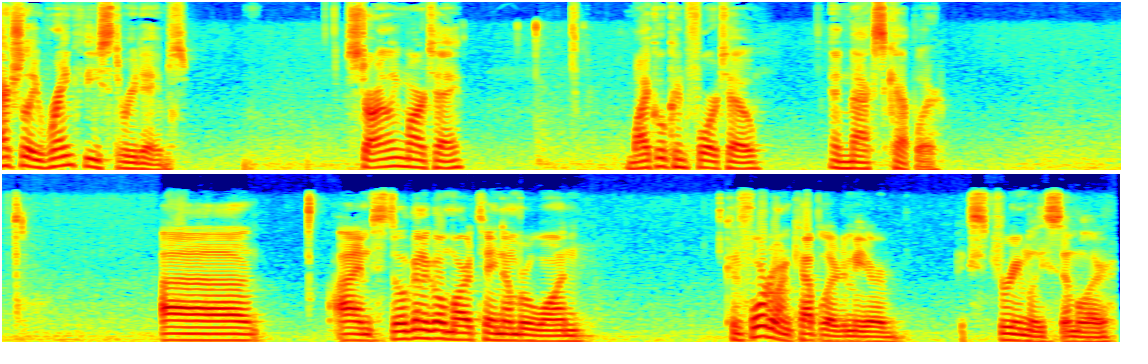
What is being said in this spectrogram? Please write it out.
actually, rank these three names Starling Marte, Michael Conforto, and Max Kepler. Uh, I'm still going to go Marte number one. Conforto and Kepler to me are extremely similar.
